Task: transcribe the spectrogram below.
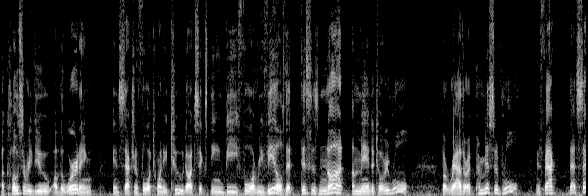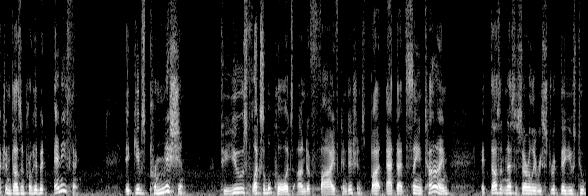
A closer review of the wording in section 422.16b4 reveals that this is not a mandatory rule, but rather a permissive rule. In fact, that section doesn't prohibit anything. It gives permission to use flexible cords under five conditions. But at that same time, it doesn't necessarily restrict their use to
